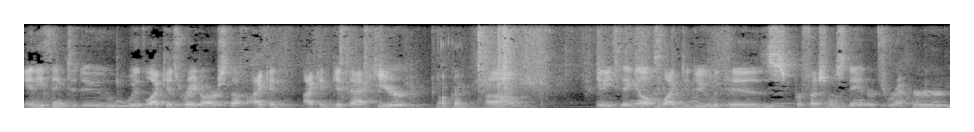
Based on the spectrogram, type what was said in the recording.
anything to do with like his radar stuff, I can I can get that here. Okay. Um, anything else like to do with his professional standards record,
